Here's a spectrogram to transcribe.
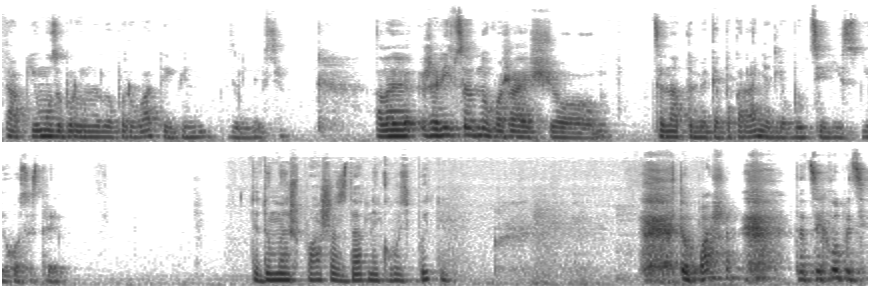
Так, йому заборонили оперувати, і він звільнився. Але Жарій все одно вважає, що це надто м'яке покарання для вбивці його сестри. Ти думаєш, Паша здатний когось вбити? Хто Паша? Та цей хлопець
